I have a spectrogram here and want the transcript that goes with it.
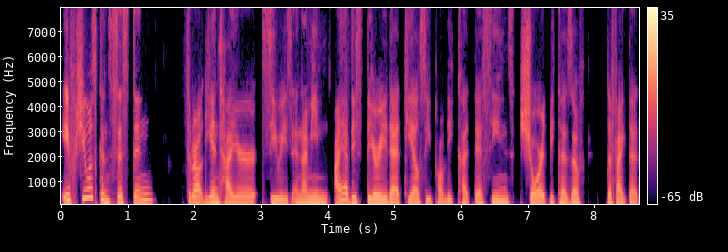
if she was consistent throughout the entire series. And I mean, I have this theory that TLC probably cut their scenes short because of the fact that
